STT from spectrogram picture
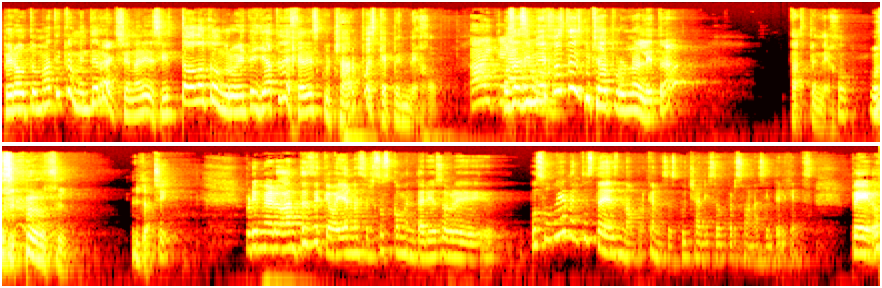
pero automáticamente reaccionar y decir todo congruente, ya te dejé de escuchar, pues qué pendejo. Ay, claro. O sea, si me dejaste de escuchar por una letra, estás pendejo. O sea, sí. Y ya. Sí. Primero, antes de que vayan a hacer sus comentarios sobre. Pues obviamente ustedes no, porque nos escuchan y son personas inteligentes. Pero,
